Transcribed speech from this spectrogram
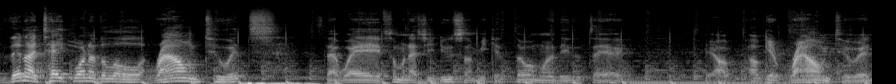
Then I take one of the little round to it. That way if someone asks you to do something, you can throw them one of these and say, hey, I'll, I'll get round to it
